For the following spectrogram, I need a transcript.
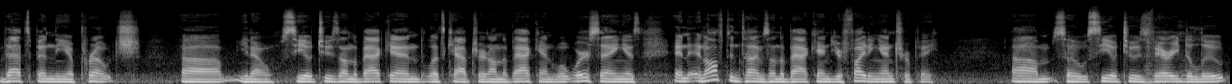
that's been the approach. Uh, you know, CO2 is on the back end, let's capture it on the back end. What we're saying is, and, and oftentimes on the back end, you're fighting entropy. Um, so CO2 is very dilute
